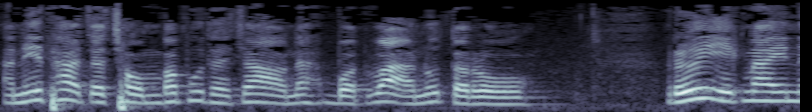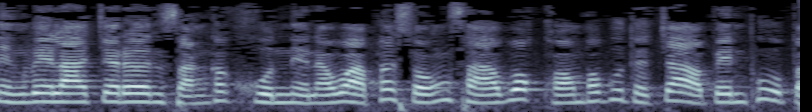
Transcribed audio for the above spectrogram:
อันนี้ถ้าจะชมพระพุทธเจ้านะบทว่าอนุตตรโร หรืออีกในหนึ่งเวลาเจริญสังฆคุณเนี่ยนะว่าพระสงฆ์สาวกของพระพุทธเจ้าเป็นผู้ป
